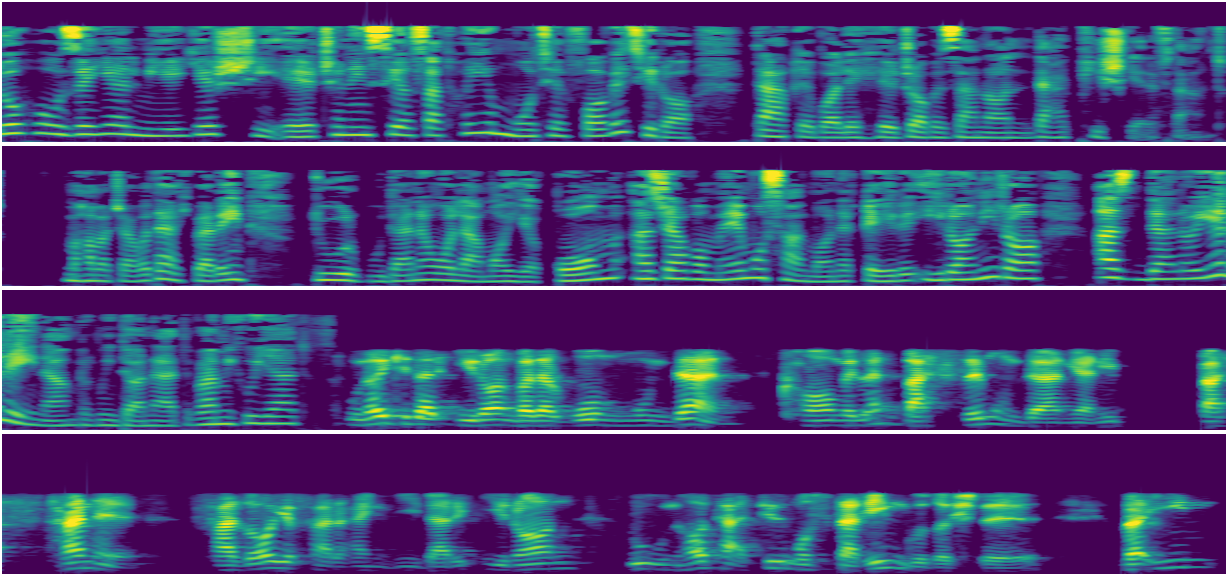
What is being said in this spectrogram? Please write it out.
دو حوزه علمیه شیعه چنین سیاست های متفاوتی را در قبال حجاب زنان در پیش گرفتند؟ محمد جواد اکبرین دور بودن علمای قوم از جوامع مسلمان غیر ایرانی را از دلایل این امر می‌داند و می‌گوید اونایی که در ایران و در قوم موندن کاملا بسته موندن یعنی بستن فضای فرهنگی در ایران رو اونها تاثیر مستقیم گذاشته. و این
